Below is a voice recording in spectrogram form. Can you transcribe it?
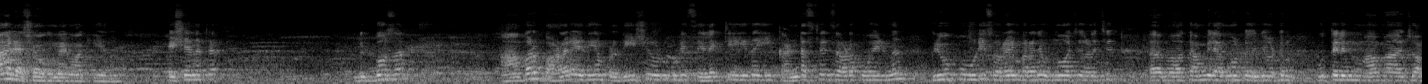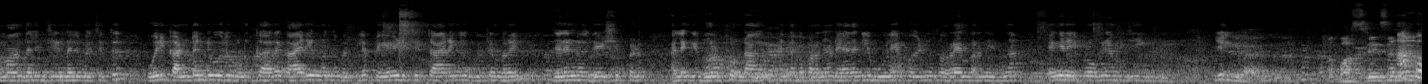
ആരാ ശോകമയമാക്കിയത്? ഏഷ്യാനെറ്റ ബിഗ് ബോസ്? അവർ വളരെയധികം പ്രതീക്ഷയോടുകൂടി സെലക്ട് ചെയ്ത ഈ കണ്ടസ്റ്റൻസ് അവിടെ പോയിരുന്ന് ഗ്രൂപ്പ് കൂടി സ്വറയും പറഞ്ഞ് ഉമ്മ വെച്ച് കളിച്ച് തമ്മിൽ അങ്ങോട്ടും ഇങ്ങോട്ടും കുത്തലും ചമാന്തലും ചീണ്ടലും വെച്ചിട്ട് ഒരു കണ്ടന്റ് പോലും കൊടുക്കാതെ കാര്യങ്ങളൊന്നും വെക്കില്ല. പേടിച്ചിട്ട് ആരെങ്കിലും കുറ്റം പറയും ജനങ്ങൾ ദേഷ്യപ്പെടും അല്ലെങ്കിൽ വെറുപ്പുണ്ടാകും എന്നൊക്കെ പറഞ്ഞുകൊണ്ട് ഏതെങ്കിലും മൂലയിൽ പോയിരുന്നു സ്വറയും പറഞ്ഞിരുന്ന എങ്ങനെ ഈ പ്രോഗ്രാം വിജയിക്കും? വിജയിക്കും ഫസ്റ്റ് സീസൺ അപ്പൊ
